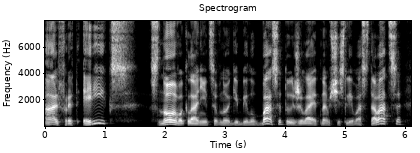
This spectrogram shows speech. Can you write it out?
Альфред Эрикс снова кланяется в ноги Биллу Бассету и желает нам счастливо оставаться –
